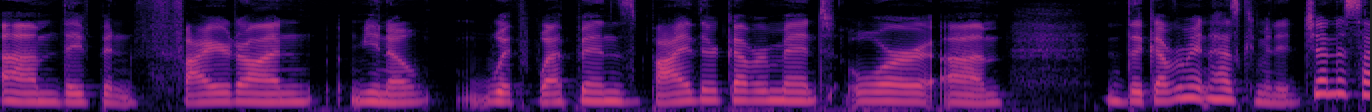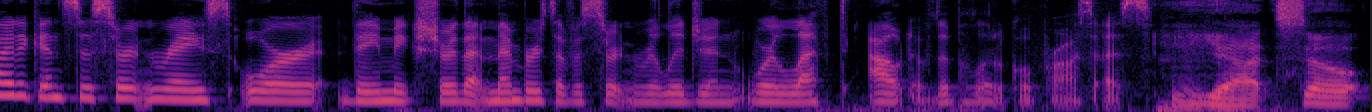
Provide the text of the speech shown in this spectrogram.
Um, they've been fired on, you know, with weapons by their government, or um, the government has committed genocide against a certain race or they make sure that members of a certain religion were left out of the political process. Yeah. So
